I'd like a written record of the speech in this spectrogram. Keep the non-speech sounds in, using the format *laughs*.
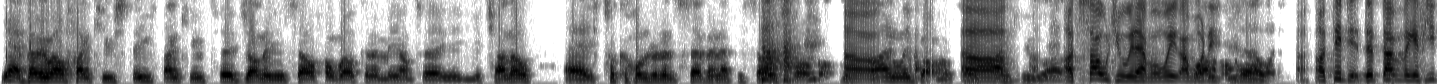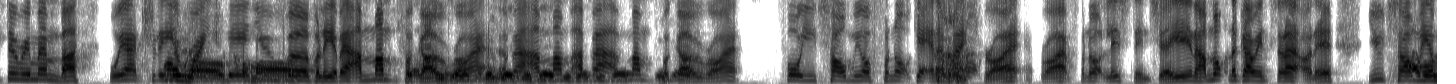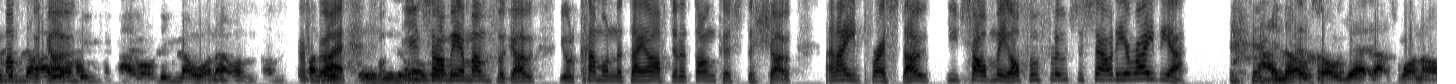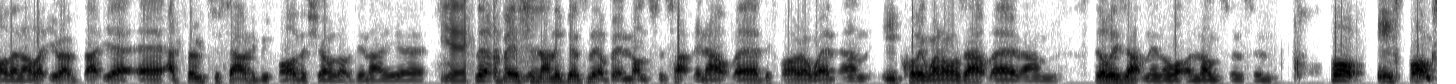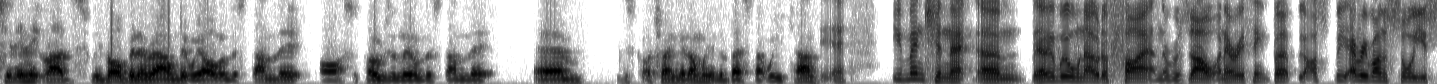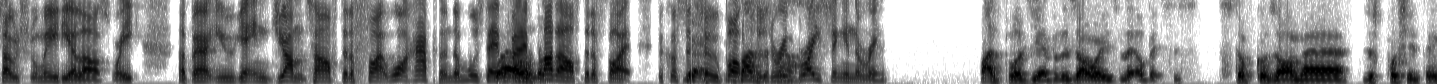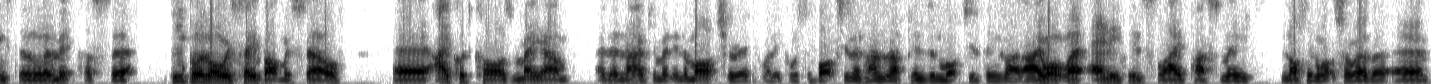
Yeah, very well. Thank you, Steve. Thank you to John and yourself for welcoming me onto your, channel. Uh, it took 107 episodes, but *laughs* we oh. finally got me. So oh. thank you. Lad. I told you we'd have a week. I wanted. Oh, I did it. Don't if you do remember, we actually oh, arranged no, me and you on. verbally about a month yes, ago, right? about a month, about a month ago, right? Before you told me off for not getting a match right, right, for not listening to you. You know, I'm not going to go into that on here. You told I me a month ago. I won't, leave, I won't leave no one out on, on, *laughs* on right. You, know you told me a month ago you'll come on the day after the Doncaster show. And hey, presto, you told me off and flew to Saudi Arabia. I *laughs* know. So yeah, that's one all. Then I'll let you have that. Yeah, uh, I flew to Saudi before the show though, didn't I? Uh, yeah. Little bit of shenanigans, little bit of nonsense happening out there before I went, and equally when I was out there, and still is happening a lot of nonsense. And but it's boxing, isn't it, lads? We've all been around it. We all understand it, or supposedly understand it. Um, just got to try and get on with it the best that we can. Yeah you mentioned that um, we all know the fight and the result and everything, but everyone saw your social media last week about you getting jumped after the fight. What happened, and was there well, bad blood after the fight? Because the yeah, two boxers are embracing in the ring. Bad blood, yeah, but there's always little bits of stuff goes on there, uh, just pushing things to the limit. Because uh, people have always said about myself, uh, I could cause mayhem and an argument in the mortuary when it comes to boxing and hand wrappings and watching things like that. I won't let anything slide past me, nothing whatsoever. Um,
